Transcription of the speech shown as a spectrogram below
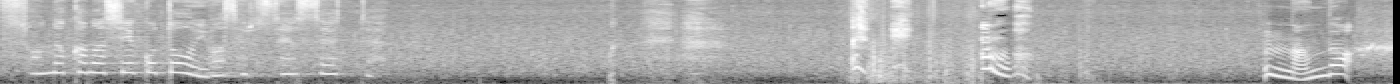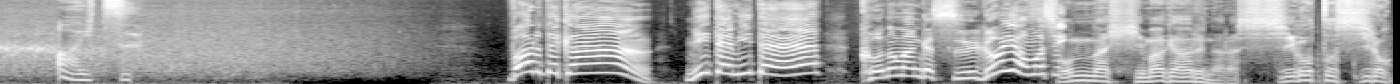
そんな悲しいことを言わせる先生って。なんだあいつボルテくん見て見て。この漫画すごい面白い。そんな暇があるなら仕事しろ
